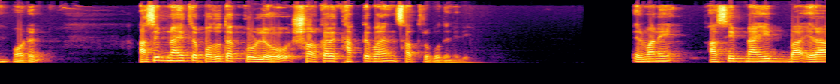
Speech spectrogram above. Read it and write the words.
ইম্পর্টেন্ট আসিফ নাহিদরা পদত্যাগ করলেও সরকারে থাকতে পারেন ছাত্র প্রতিনিধি। এর মানে আসিফ নাহিদ বা এরা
